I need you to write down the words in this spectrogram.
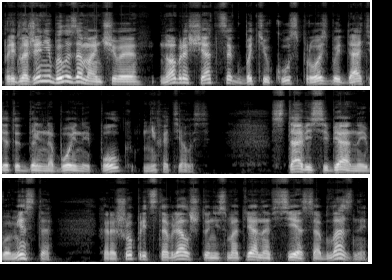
Предложение было заманчивое, но обращаться к Батюку с просьбой дать этот дальнобойный полк не хотелось. Ставя себя на его место, хорошо представлял, что, несмотря на все соблазны,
